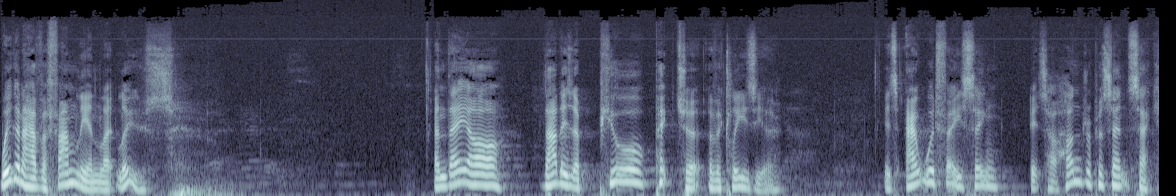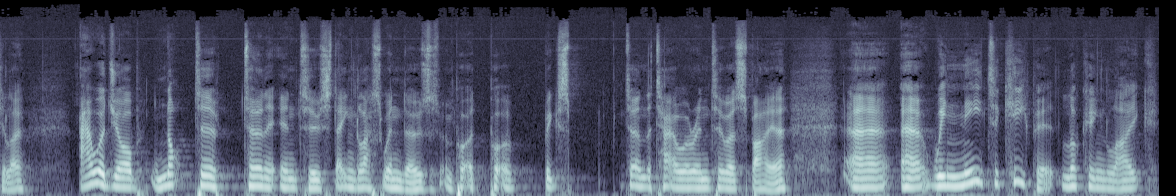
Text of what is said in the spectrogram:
we're going to have a family and let loose. And they are, that is a pure picture of ecclesia. It's outward facing, it's 100% secular. Our job not to turn it into stained glass windows and put a, put a big, turn the tower into a spire. Uh, uh, we need to keep it looking like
